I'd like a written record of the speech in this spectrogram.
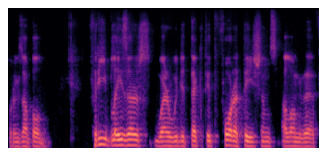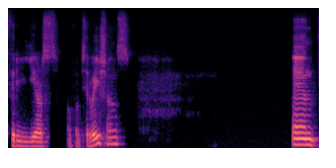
for example, three blazars where we detected four rotations along the three years of observations. And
